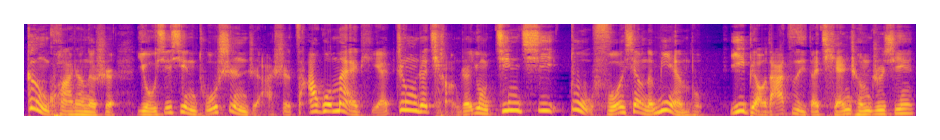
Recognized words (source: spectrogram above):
更夸张的是，有些信徒甚至啊是砸锅卖铁，争着抢着用金漆镀佛像的面部，以表达自己的虔诚之心，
